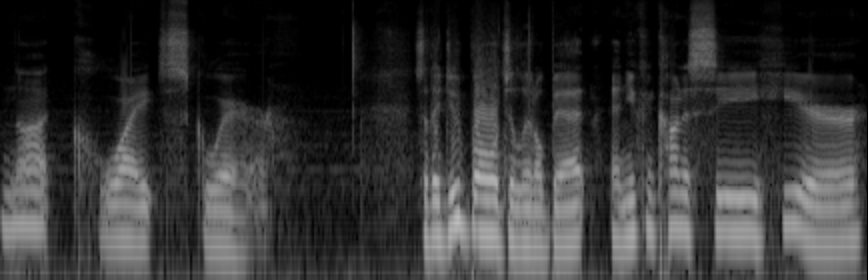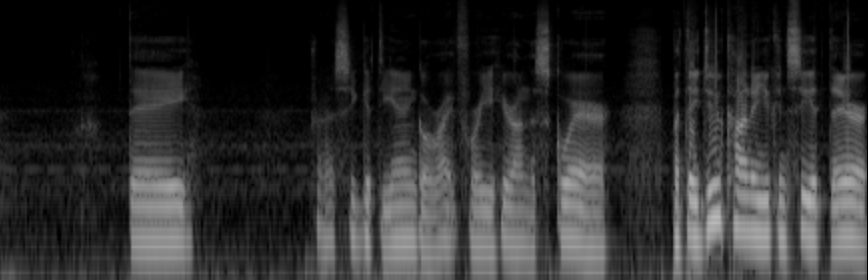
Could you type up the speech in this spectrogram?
not quite square. So they do bulge a little bit, and you can kind of see here they trying to see get the angle right for you here on the square. But they do kind of you can see it there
